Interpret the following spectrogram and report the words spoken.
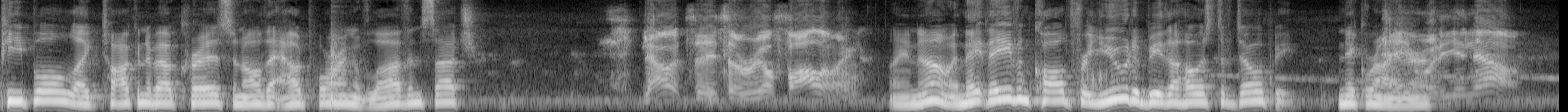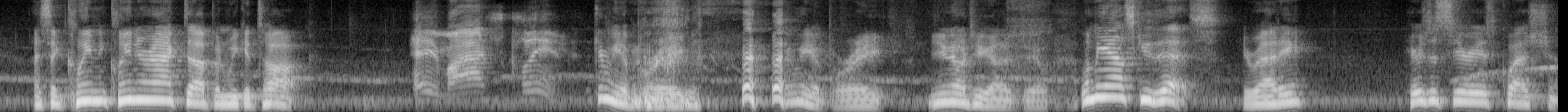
people like talking about Chris and all the outpouring of love and such? No, it's a, it's a real following. I know, and they, they even called for you to be the host of Dopey, Nick Reiner. Hey, Reiner. what do you know? I said, clean clean your act up, and we could talk. Hey, my act's clean. Give me a break. Give me a break. You know what you got to do. Let me ask you this. You ready? Here's a serious question.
